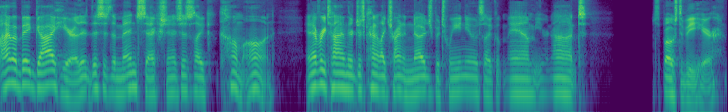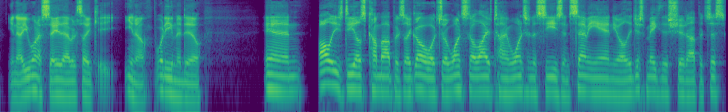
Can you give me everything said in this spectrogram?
I'm a big guy here. This is the men's section. It's just like, come on. And every time they're just kind of like trying to nudge between you. It's like, ma'am, you're not supposed to be here. You know, you want to say that, but it's like, you know, what are you going to do? And all these deals come up. It's like, oh, it's a once in a lifetime, once in a season, semi annual. They just make this shit up. It's just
